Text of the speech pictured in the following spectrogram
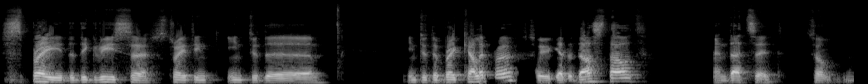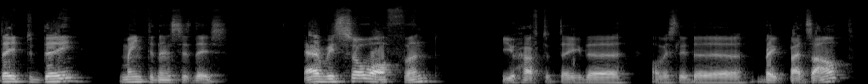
spray the degreaser uh, straight in, into the into the brake caliper, so you get the dust out, and that's it. So day to day maintenance is this. Every so often, you have to take the obviously the brake pads out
